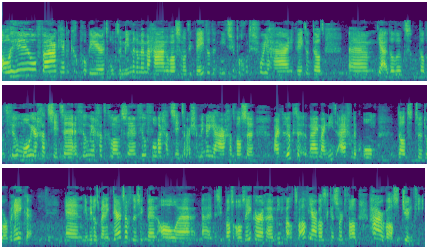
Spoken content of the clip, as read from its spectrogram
al heel vaak heb ik geprobeerd om te minderen met mijn haren wassen. Want ik weet dat het niet super goed is voor je haar. En ik weet ook dat, um, ja, dat, het, dat het veel mooier gaat zitten. En veel meer gaat glanzen. En veel voller gaat zitten als je minder je haar gaat wassen. Maar het lukte mij maar niet eigenlijk om dat te doorbreken. En inmiddels ben ik 30, dus ik ben al, uh, uh, dus ik was al zeker uh, minimaal 12 jaar was ik een soort van haarwas junkie.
